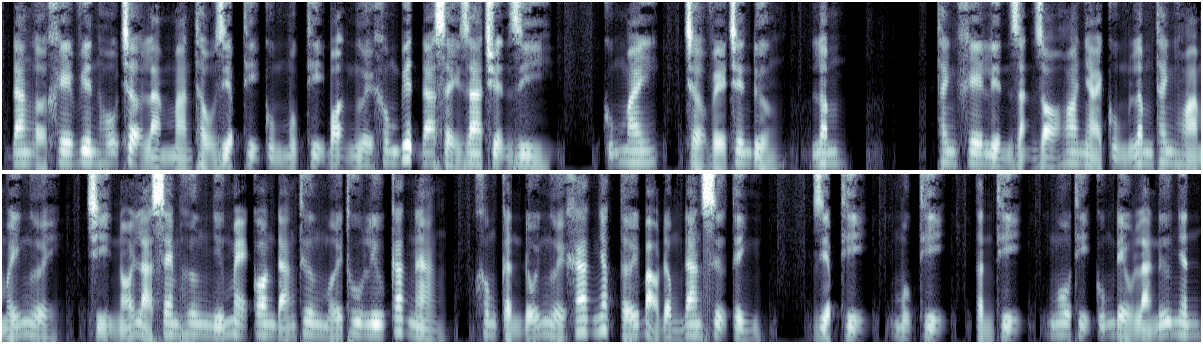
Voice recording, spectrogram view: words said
đang ở khê viên hỗ trợ làm màn thầu diệp thị cùng mục thị bọn người không biết đã xảy ra chuyện gì. Cũng may, trở về trên đường, Lâm Thanh Khê liền dặn dò hoa nhài cùng Lâm Thanh Hòa mấy người, chỉ nói là xem hương như mẹ con đáng thương mới thu lưu các nàng, không cần đối người khác nhắc tới bảo đồng đan sự tình. Diệp thị, mục thị, tần thị, ngô thị cũng đều là nữ nhân,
